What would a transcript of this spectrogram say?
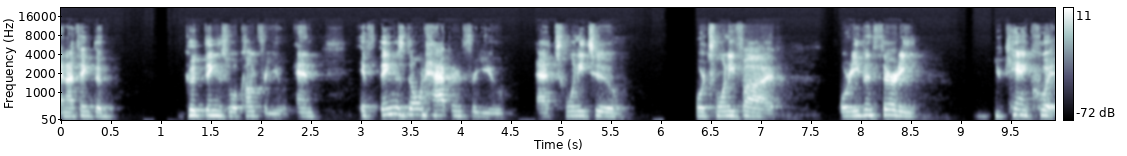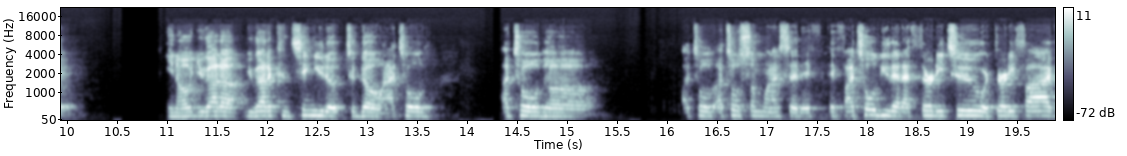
and I think the good things will come for you. And if things don't happen for you at 22 or 25 or even 30, you can't quit. You know, you gotta you gotta continue to, to go. And I told I told uh I told I told someone I said if if I told you that at 32 or 35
